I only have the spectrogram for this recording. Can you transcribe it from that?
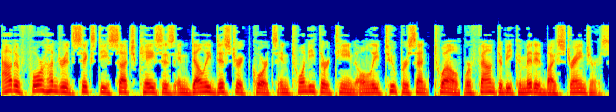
Out of 460 such cases in Delhi district courts in 2013 only 2% 12 were found to be committed by strangers.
